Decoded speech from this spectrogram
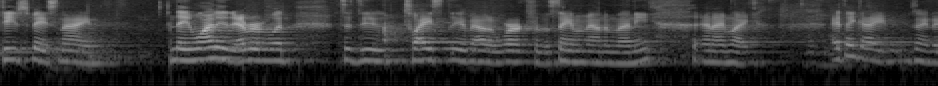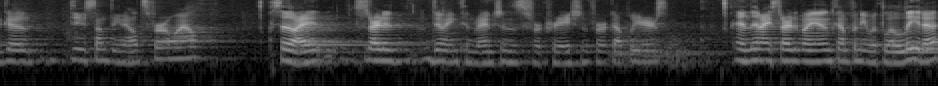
Deep Space Nine, they wanted everyone to do twice the amount of work for the same amount of money. And I'm like, I think I'm going to go do something else for a while. So I started doing conventions for creation for a couple years. And then I started my own company with Lolita.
